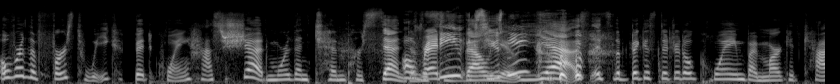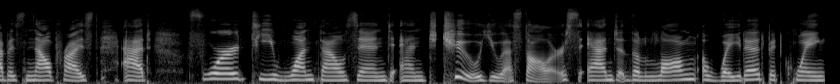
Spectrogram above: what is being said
Over the first week, Bitcoin has shed more than 10% Already? of its value. Excuse me? yes, it's the biggest digital coin by market cap is now priced at 41,002 US dollars and the long-awaited Bitcoin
